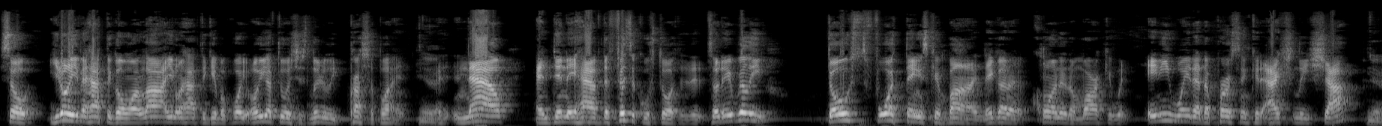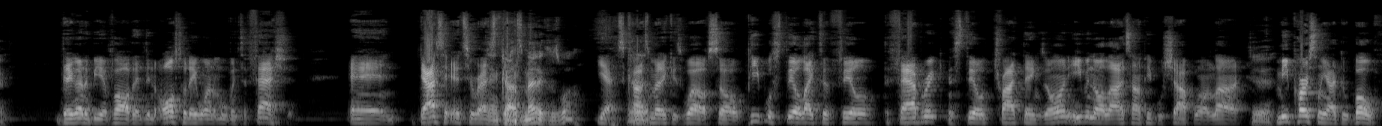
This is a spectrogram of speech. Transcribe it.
So you don't even have to go online. You don't have to give a voice. All you have to do is just literally press a button. Yeah. And now, and then they have the physical store. So they really, those four things combined, they're going to corner the market with any way that a person could actually shop. Yeah. They're going to be involved. And then also they want to move into fashion. And that's an interesting. And cosmetics as well. Yes, Yeah. cosmetic as well. So people still like to feel the fabric and still try things on, even though a lot of times people shop online. Yeah. Me personally, I do both.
